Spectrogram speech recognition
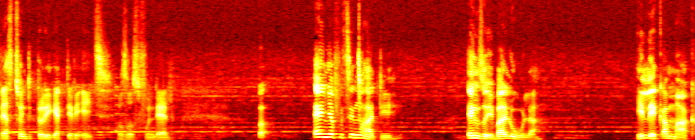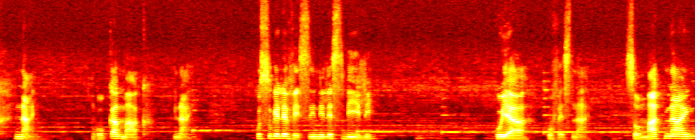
verse 23 kuya 38 uzosifundela. Uh, enye futhi incwadi engizoyibalula ile kaMark 9 ngokaMark 9 kusukela evesini lesibili kuya kuverse 9 so Mark 9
